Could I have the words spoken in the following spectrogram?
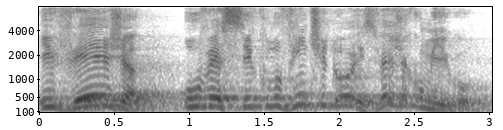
e veja o versículo 22, veja comigo.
